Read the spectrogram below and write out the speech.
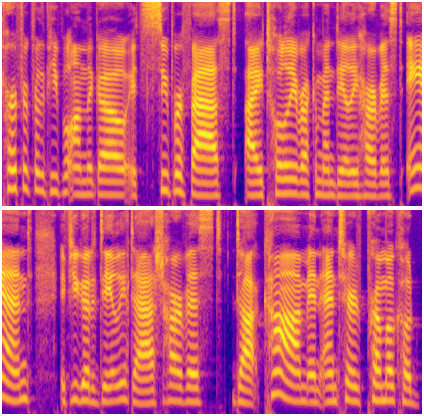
perfect for the people on the go. It's super fast. I totally recommend Daily Harvest. And if you go to daily-harvest.com and enter promo code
